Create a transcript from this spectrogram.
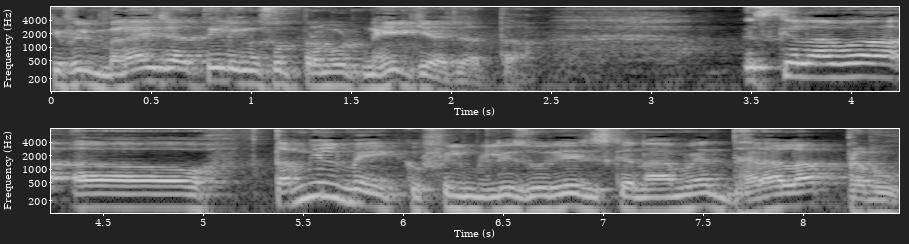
कि फ़िल्म बनाई जाती है, लेकिन उसको प्रमोट नहीं किया जाता। इसके अलावा तमिल में एक फ़िल्म रिलीज़ हो रही है, जिसका नाम है धराला प्रभु।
